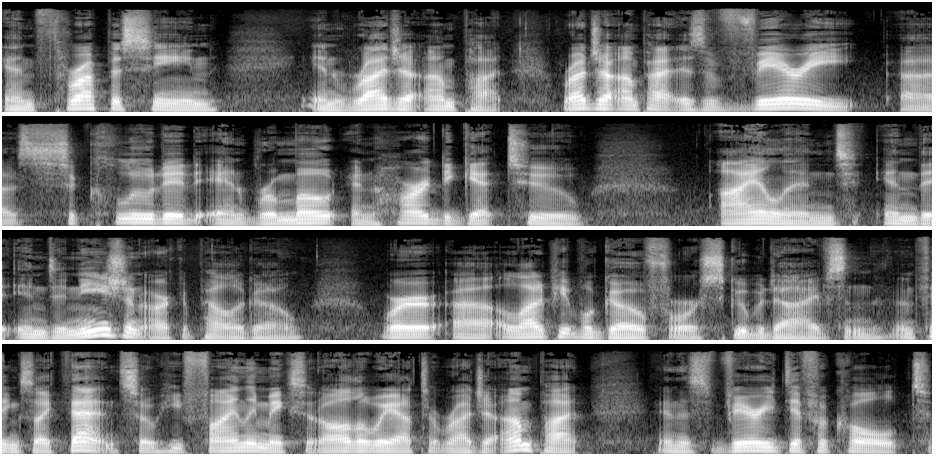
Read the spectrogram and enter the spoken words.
Anthropocene in Raja Ampat. Raja Ampat is a very uh, secluded and remote and hard to get to island in the Indonesian archipelago where uh, a lot of people go for scuba dives and, and, things like that. And so he finally makes it all the way out to Raja Ampat in this very difficult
